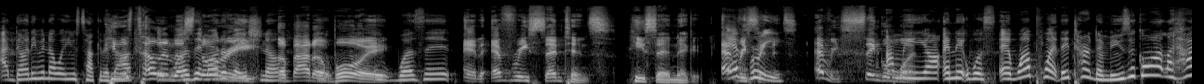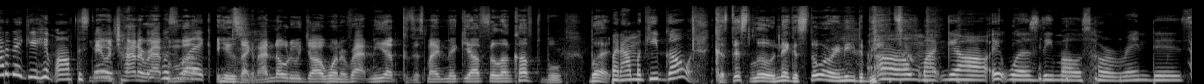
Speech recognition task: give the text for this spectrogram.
I don't even know what he was talking about. He was telling it a wasn't story motivational. about a It- boy. It wasn't. And every sentence he said nigga. Every, Every. sentence. Every single I one. mean, y'all, and it was at one point they turned the music on. Like, how did they get him off the stage? they were trying to wrap him like, up. He was like, and I know that y'all want to wrap me up because this might make y'all feel uncomfortable, but But I'm gonna keep going. because this little nigga story need to be. Oh my god, it was the most horrendous.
